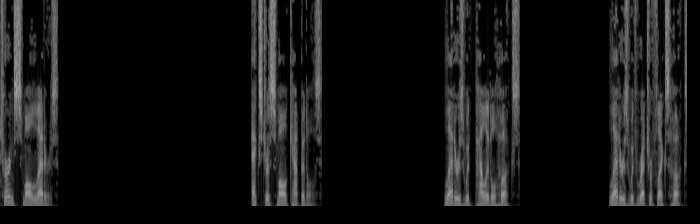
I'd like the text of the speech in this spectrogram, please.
turns small letters extra small capitals letters with palatal hooks Letters with retroflex hooks.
